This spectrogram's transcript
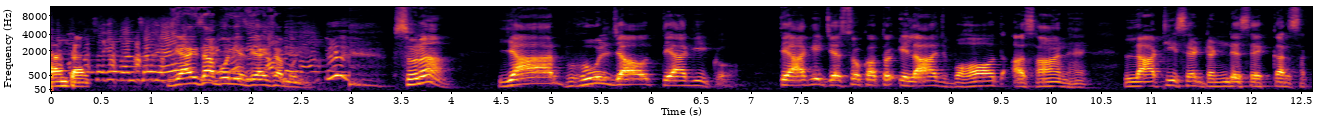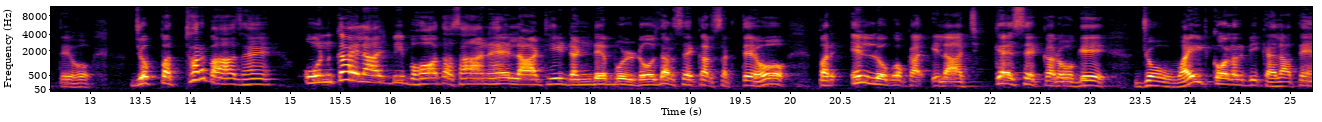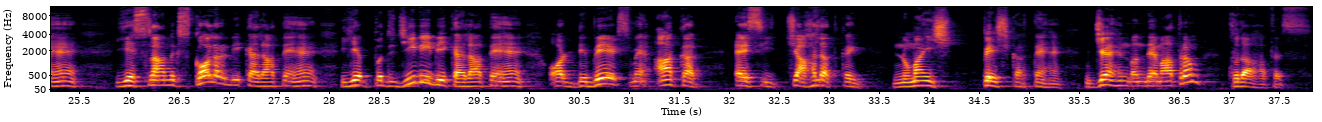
हैं जियाई साहब बोलिए जियाई साहब बोलिए। सुना यार भूल जाओ त्यागी को। त्यागी जैसों का तो इलाज बहुत आसान है। लाठी से डंडे से कर सकते हो। जो पत्थरबाज हैं उनका इलाज भी बहुत आसान है, लाठी, डंडे, बुलडोजर से कर सकते हो, पर इन लोगों का इलाज कैसे करोगे? जो वाइट कॉलर भी कहलाते हैं, ये इस्लामिक स्कॉलर भी कहलाते हैं, ये बुद्धिजीवी भी कहलाते हैं, और डिबेट्स में आकर ऐसी चाहलत की नुमाइश पेश करते हैं। जय हिंद, वंदे मातरम, खुदा हाफिज़।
